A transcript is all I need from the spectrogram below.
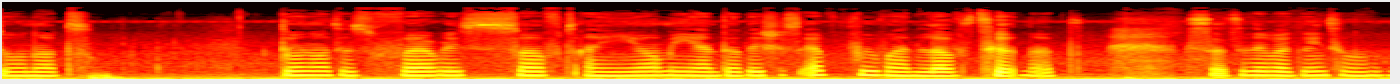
donuts. Donut is very soft and yummy and delicious. Everyone loves donuts. So today we're going to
